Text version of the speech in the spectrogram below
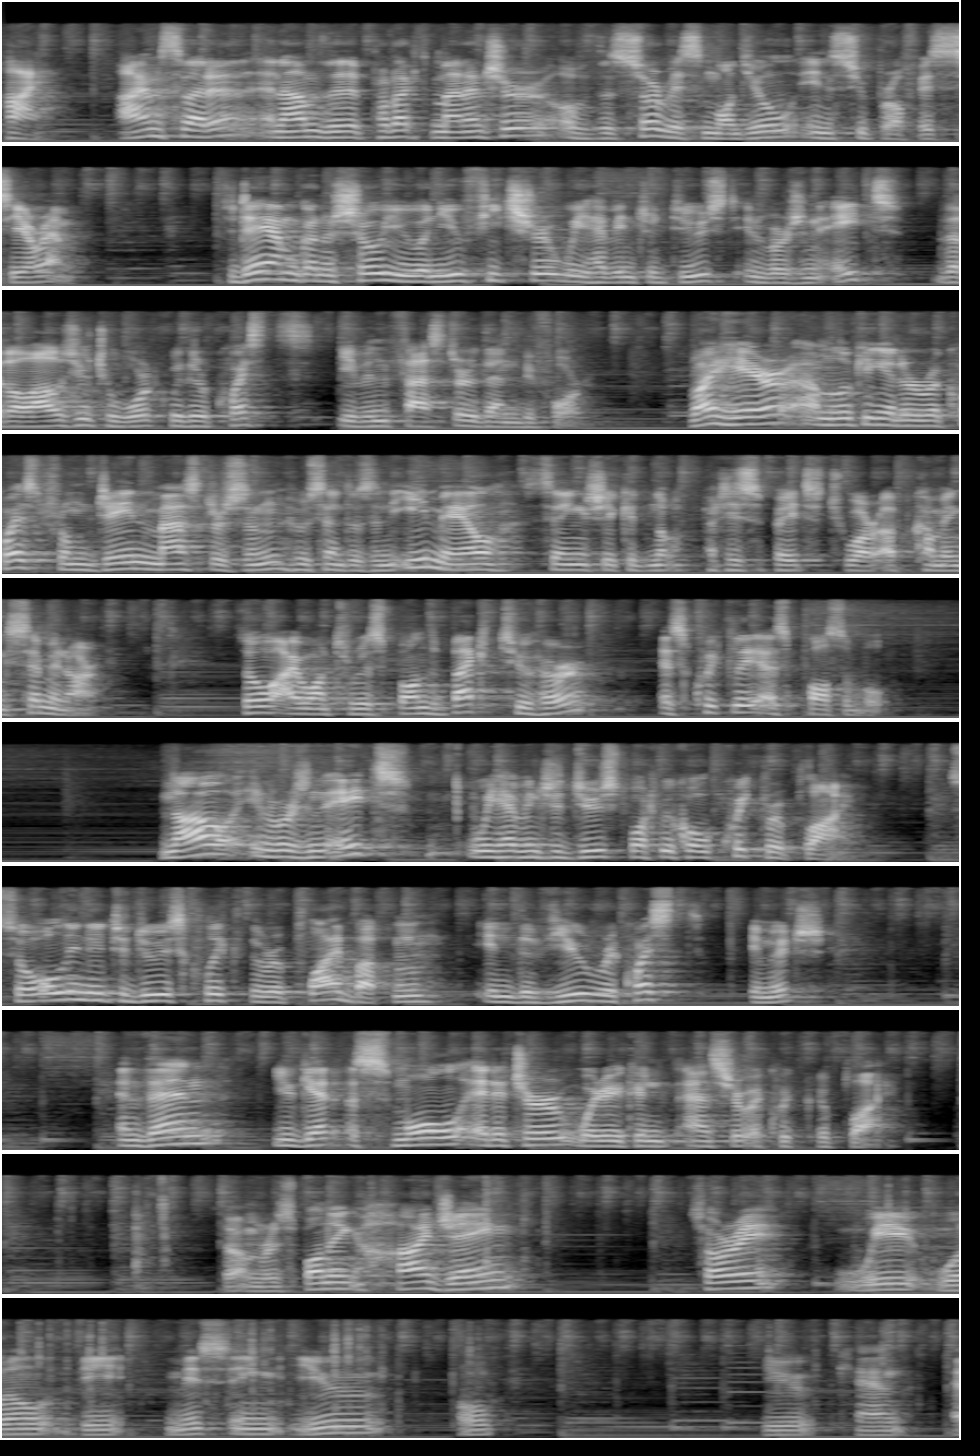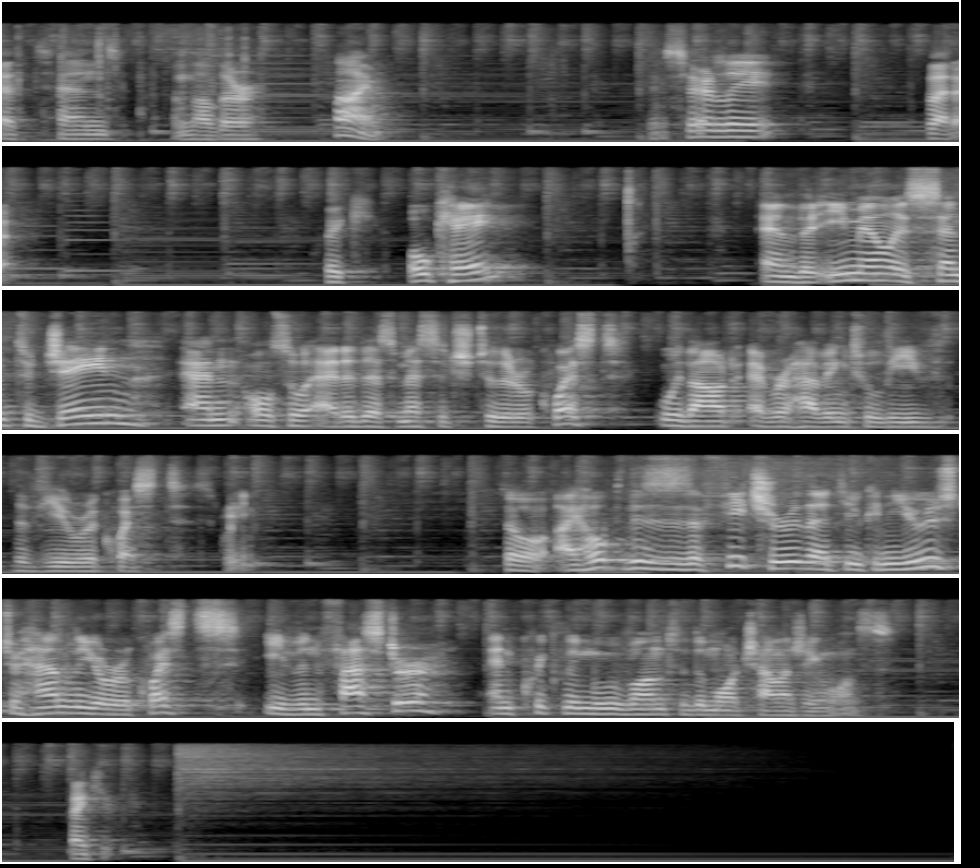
Hi, I'm Sverre and I'm the product manager of the service module in SuperOffice CRM. Today I'm going to show you a new feature we have introduced in version 8 that allows you to work with requests even faster than before. Right here I'm looking at a request from Jane Masterson who sent us an email saying she could not participate to our upcoming seminar. So I want to respond back to her as quickly as possible. Now in version 8 we have introduced what we call quick reply. So all you need to do is click the reply button in the view request image and then you get a small editor where you can answer a quick reply. So I'm responding, hi Jane, sorry, we will be missing you. Hope you can attend another time. Sincerely, Sverre. Click OK and the email is sent to Jane and also added as message to the request without ever having to leave the view request screen. So I hope this is a feature that you can use to handle your requests even faster and quickly move on to the more challenging ones. Thank you.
